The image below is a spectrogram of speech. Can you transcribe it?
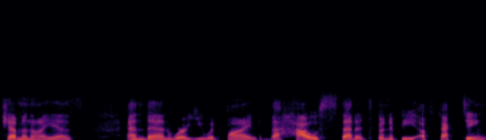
gemini is and then where you would find the house that it's going to be affecting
